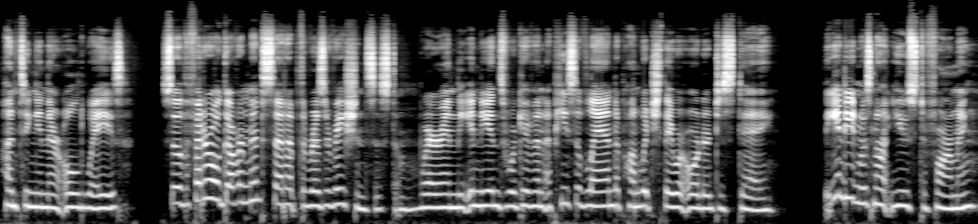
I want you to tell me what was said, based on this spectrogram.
hunting in their old ways. So the federal government set up the reservation system, wherein the Indians were given a piece of land upon which they were ordered to stay. The Indian was not used to farming.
